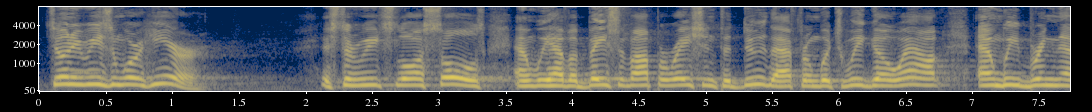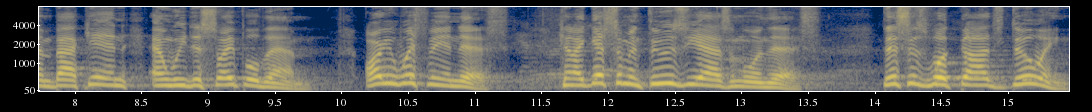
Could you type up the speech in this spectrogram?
It's the only reason we're here. Is to reach lost souls, and we have a base of operation to do that from which we go out and we bring them back in and we disciple them. Are you with me in this? Can I get some enthusiasm on this? This is what God's doing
